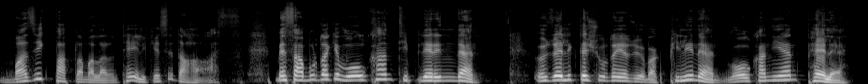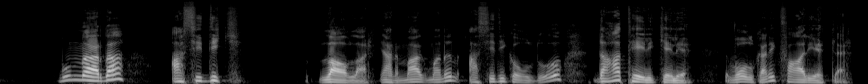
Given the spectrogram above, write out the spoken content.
Bazik patlamaların tehlikesi daha az. Mesela buradaki volkan tiplerinden Özellikle şurada yazıyor bak. Pilinen, volkaniyen, pele. Bunlar da asidik lavlar. Yani magmanın asidik olduğu daha tehlikeli volkanik faaliyetler.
